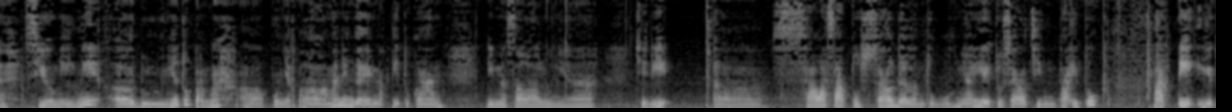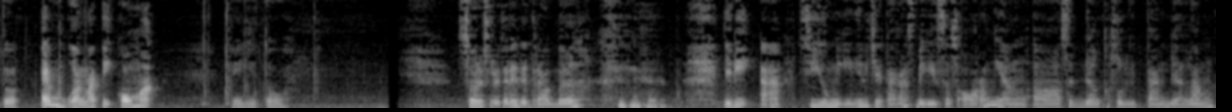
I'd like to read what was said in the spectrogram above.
Nah, si Yumi ini uh, dulunya tuh pernah uh, punya pengalaman yang gak enak gitu kan di masa lalunya. Jadi uh, salah satu sel dalam tubuhnya yaitu sel cinta itu mati gitu. Eh bukan mati, koma. Kayak gitu sorry sorry tadi ada trouble. Jadi uh, si Yumi ini diceritakan sebagai seseorang yang uh, sedang kesulitan dalam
